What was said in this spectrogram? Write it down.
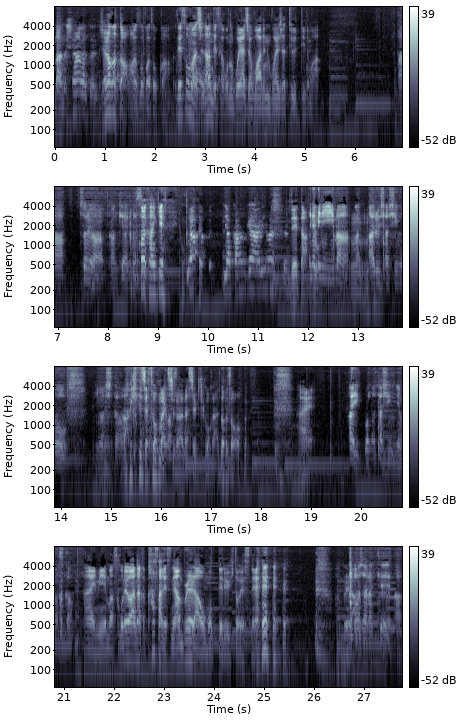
あ、知らなかったです。知らなかった？あ、そうかそうか。で、ソーマン氏何ですか？このボヤージャー1 and ボヤージャー2っていうのは？あ、それは関係ありまこせん。れ関係ないのいやか。、いや、関係あります。出た。ちなみに今、うんあある写真を見ました。あ、ケーじゃあソーマン氏の話を聞こうか。どうぞ。はい。はい、この写真見えますか？はい、見えます。これはなんか傘ですね。アンブレラを持ってる人ですね。アンブレラ。そうじゃなくて、あ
